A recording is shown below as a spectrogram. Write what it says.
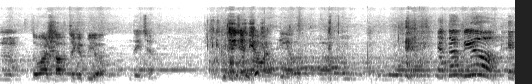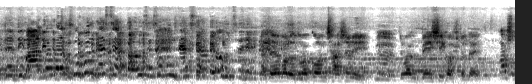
হুম। তোমার সব থেকে প্রিয়? দুইজন। দুইজনই আমার প্রিয়। এত প্রিয়। এটা দিন পানিতে আচ্ছা বলো তোমার কোন শাশুড়ি তোমার বেশি কষ্ট দেয়? কষ্ট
